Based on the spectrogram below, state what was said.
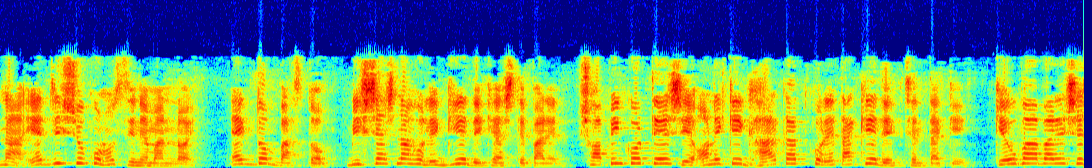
না এর দৃশ্য কোনো সিনেমার নয়। একদম বাস্তব। বিশ্বাস না হলে গিয়ে দেখে আসতে পারেন। শপিং করতে এসে অনেকেই ঘাড় কাত করে তাকিয়ে দেখছেন তাকে। কেউ বা আবার এসে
